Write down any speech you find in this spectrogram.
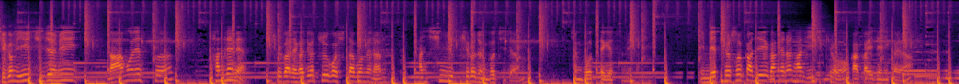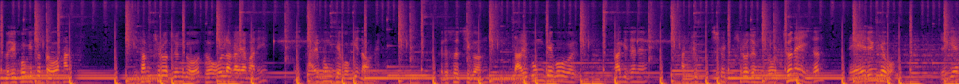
지금 이 지점이 남원에서 산내면 출발해가지고 쭉 오시다 보면은 한 16km 정도 지점 정도 되겠습니다. 이 매표소까지 가면은 한 20km 가까이 되니까요. 그리고 거기서 또 한 2, 3km 정도 더 올라가야만이 이 달궁 계곡이 나옵니다. 그래서 지금 달궁 계곡을 가기 전에 한 6, 7km 정도 전에 있는 내령 계곡 여기에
